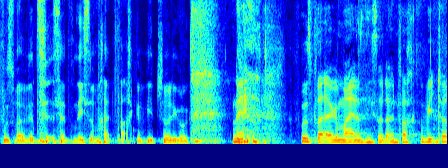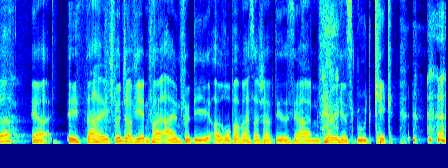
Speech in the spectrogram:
Fußballwitze ist jetzt nicht so mein Fachgebiet, Entschuldigung. Nee. Fußball allgemein ist nicht so dein Fachgebiet, oder? Ja, ich sage, ich wünsche auf jeden Fall allen für die Europameisterschaft dieses Jahr ein fröhliches Gut Kick.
